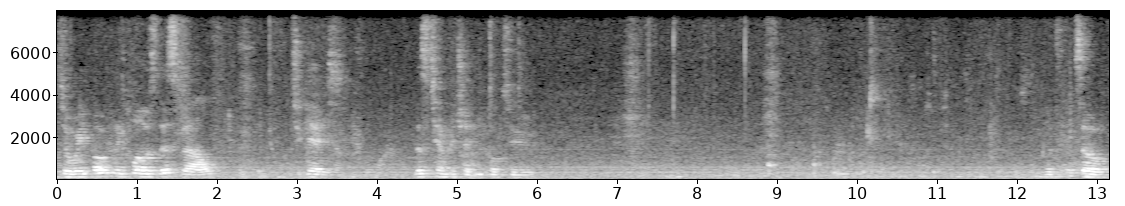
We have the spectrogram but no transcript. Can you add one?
So we open and close this valve to get this temperature equal to So,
